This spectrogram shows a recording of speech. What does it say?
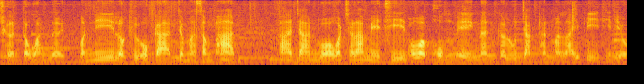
เชิญตะวันเลย วันนี้เราถือโอกาสจะมาสัมภาษณ์ พระอาจารย์ววัชระเมธี เพราะว่าผมเองนั้นก็รู้จักท่านมาหลายปีทีเดียว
